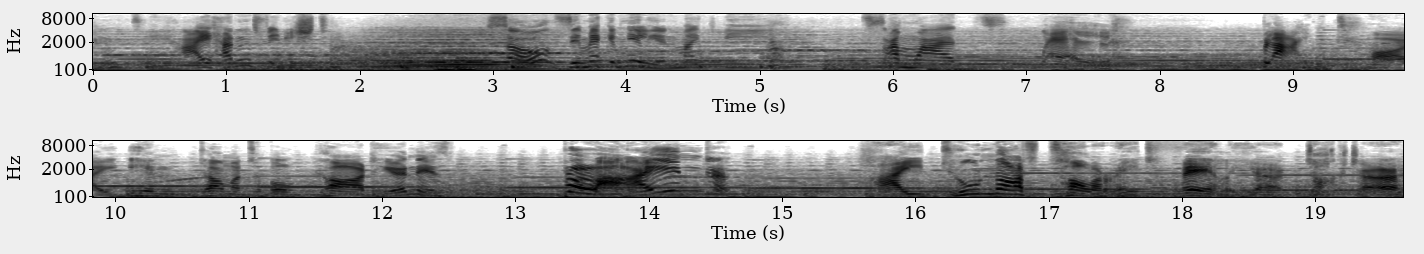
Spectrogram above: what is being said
and I hadn't finished. So, the Mechameleon might be somewhat, well, blind. My indomitable guardian is blind? I do not tolerate failure, Doctor.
